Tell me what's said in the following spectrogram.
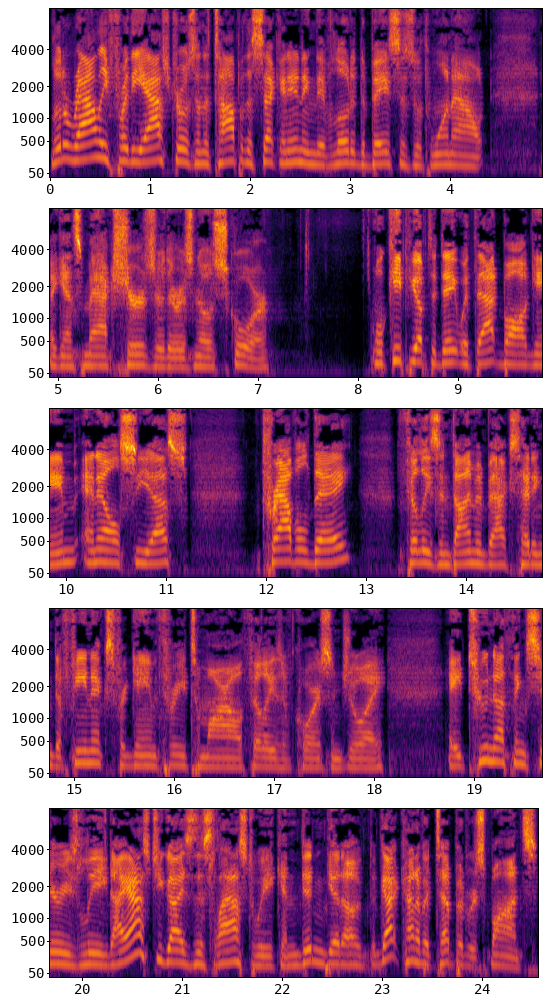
little rally for the Astros in the top of the second inning. They've loaded the bases with one out against Max Scherzer. There is no score. We'll keep you up to date with that ball game. NLCS travel day. Phillies and Diamondbacks heading to Phoenix for game three tomorrow. Phillies, of course, enjoy a 2 nothing series lead. I asked you guys this last week and didn't get a got kind of a tepid response.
